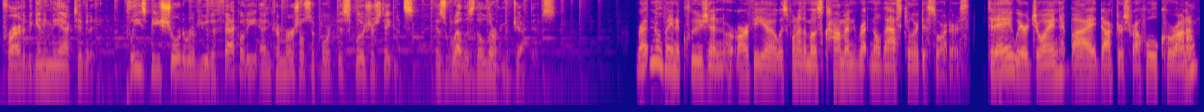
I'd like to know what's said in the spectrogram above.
Prior to beginning the activity, please be sure to review the faculty and commercial support disclosure statements, as well as the learning objectives. Retinal vein occlusion, or RVO, is one of the most common retinal vascular disorders. Today, we are joined by Drs. Rahul Khurana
